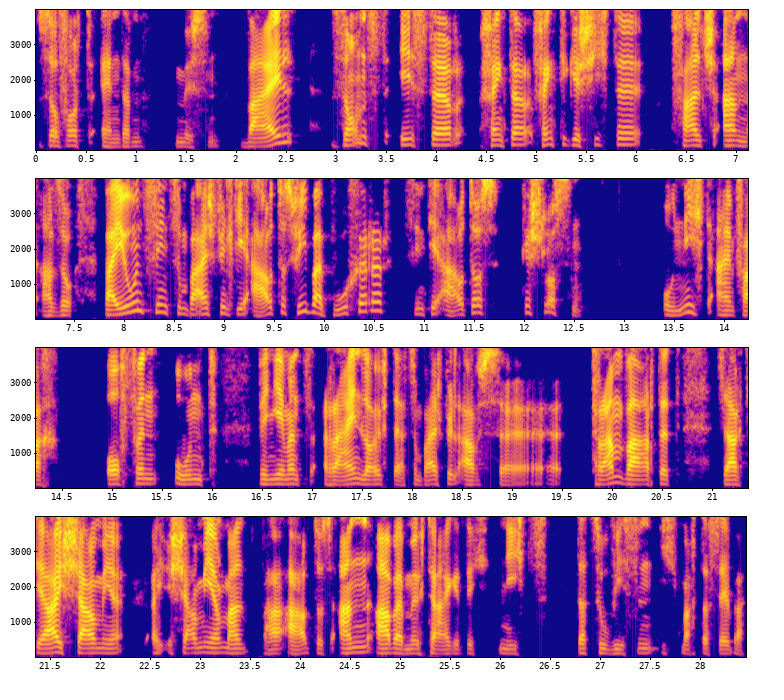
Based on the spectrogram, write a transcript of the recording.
sofort ändern müssen, weil sonst ist er, fängt, er, fängt die Geschichte falsch an. Also bei uns sind zum Beispiel die Autos, wie bei Bucherer, sind die Autos geschlossen und nicht einfach offen und wenn jemand reinläuft, der zum Beispiel aufs äh, Tram wartet, sagt, ja, ich schaue mir, ich schaue mir mal ein paar Autos an, aber möchte eigentlich nichts dazu wissen. Ich mache das selber.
